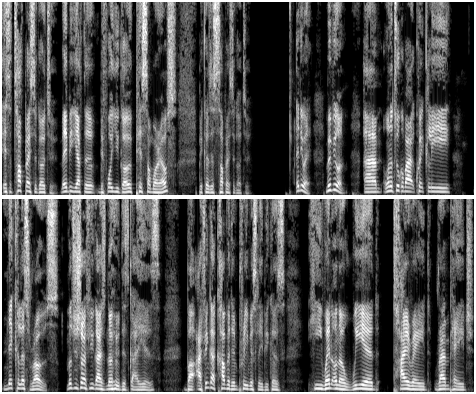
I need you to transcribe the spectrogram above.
it's a tough place to go to. Maybe you have to before you go piss somewhere else because it's a tough place to go to. Anyway, moving on. Um, I want to talk about quickly Nicholas Rose. I'm not too sure if you guys know who this guy is, but I think I covered him previously because he went on a weird tirade rampage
